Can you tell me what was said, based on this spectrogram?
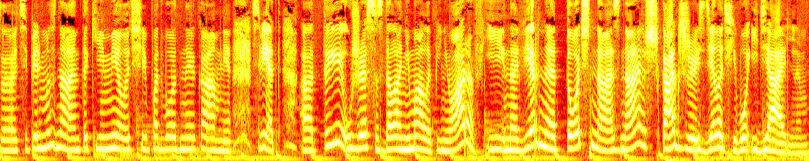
э, теперь мы знаем такие мелочи подводные камни. Свет, а ты уже создала немало пеньюаров и, наверное, точно знаешь, как же сделать его идеальным.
